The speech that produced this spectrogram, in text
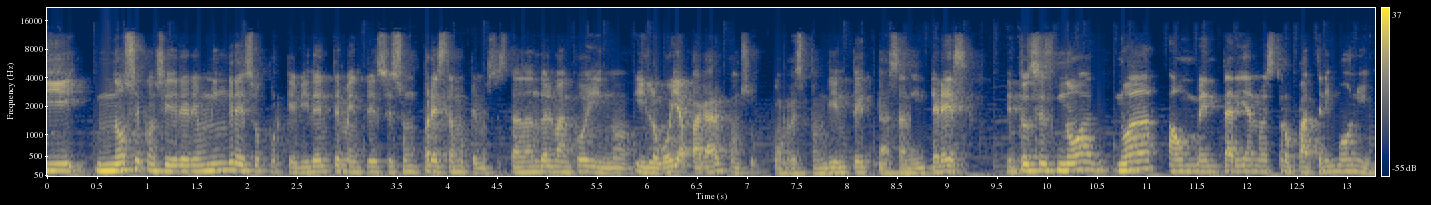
y no se consideraría un ingreso porque evidentemente ese es un préstamo que nos está dando el banco y, no, y lo voy a pagar con su correspondiente tasa de interés. Entonces no, no aumentaría nuestro patrimonio.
